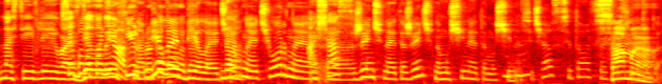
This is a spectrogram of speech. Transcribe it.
Настя Евлеева Все сделала понятно. эфир про белое кого-то. белое, Да. черное черное. А щас? женщина это женщина, мужчина это мужчина. Сейчас ситуация Самое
